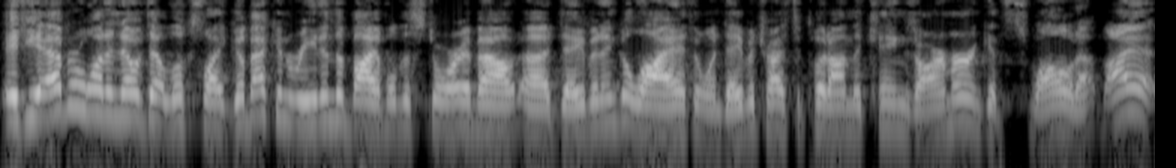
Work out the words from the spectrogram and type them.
If you ever want to know what that looks like, go back and read in the Bible the story about uh, David and Goliath and when David tries to put on the king's armor and gets swallowed up by it.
